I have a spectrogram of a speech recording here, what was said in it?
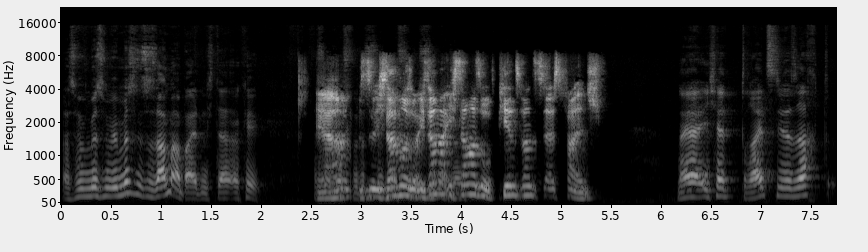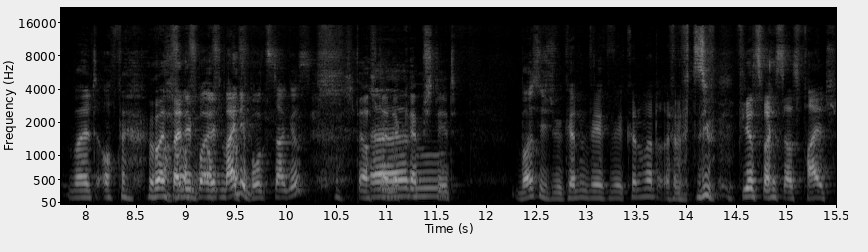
Also wir müssen, wir müssen zusammenarbeiten. Ich dachte, okay. Ja, das wird- also ich sag mal so, ich sag mal, ich sag mal so, 24. ist falsch. naja, ich hätte 13 gesagt, weil es auch weil bei dem, weil mein Geburtstag ist. Da auf deiner Ähm, Cap steht. Weiß nicht, wir können, wir, wir können was. 24 ist falsch.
